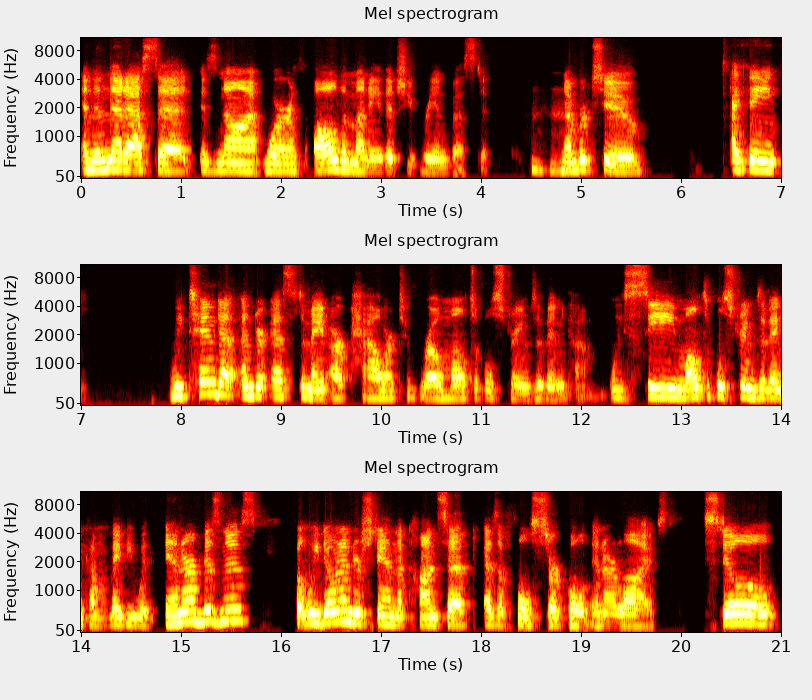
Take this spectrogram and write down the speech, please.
And then that asset is not worth all the money that you've reinvested. Mm-hmm. Number two, I think we tend to underestimate our power to grow multiple streams of income. We see multiple streams of income maybe within our business, but we don't understand the concept as a full circle in our lives. Still,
